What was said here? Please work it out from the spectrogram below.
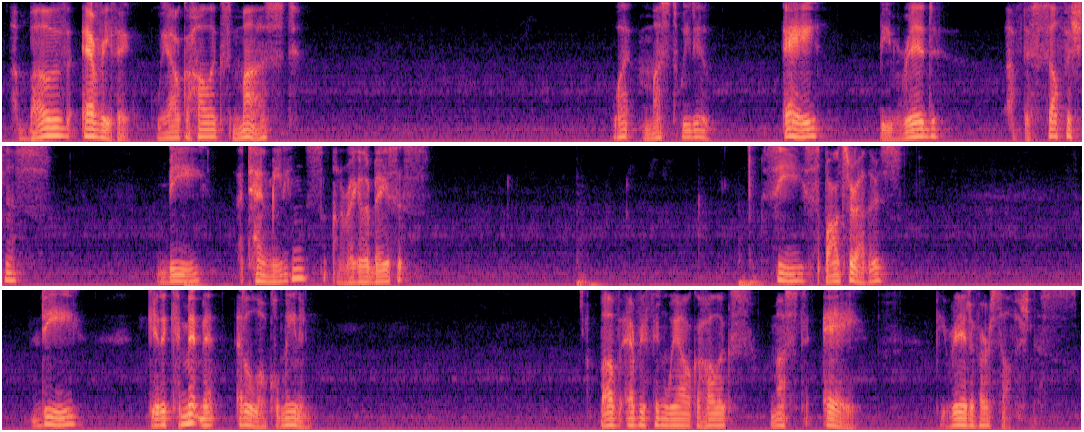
Above everything, we alcoholics must. What must we do? A. be rid of this selfishness. B. Attend meetings on a regular basis. C. Sponsor others. D. Get a commitment at a local meeting. Above everything, we alcoholics must A. Be rid of our selfishness.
